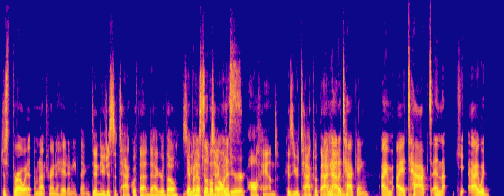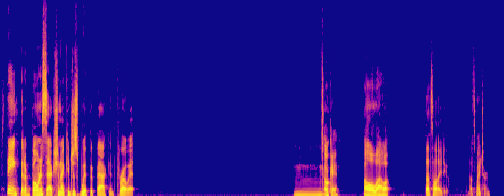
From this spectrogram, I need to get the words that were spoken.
Just throw it. I'm not trying to hit anything. Didn't you just attack with that dagger though? So Yeah, you but I still to have a attack bonus. with your offhand because you attacked with that. I'm not hand. attacking. I'm I attacked, and I would think that a bonus action I could just whip it back and throw it. Okay, I'll allow it. That's all I do. That's my turn.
